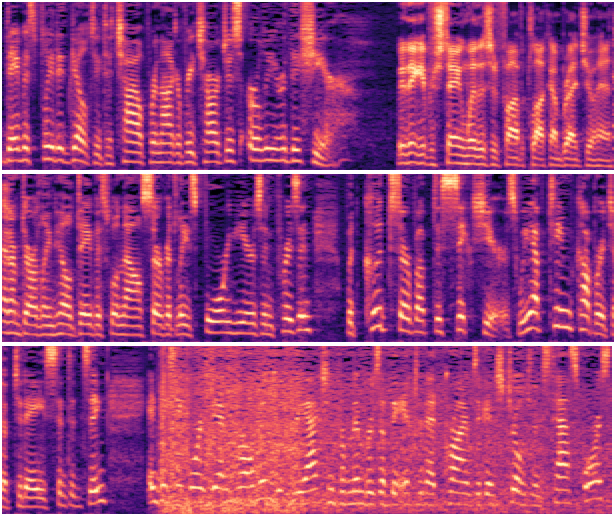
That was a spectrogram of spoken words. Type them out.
Davis pleaded guilty to child pornography charges earlier this year. We thank you for staying with us at 5 o'clock. I'm Brad Johansson. And I'm Darlene Hill. Davis will now serve at least four years in prison, but could serve up to six years. We have team coverage of today's sentencing. NBC4's Dan Perlman with reaction from members of the Internet Crimes Against Children's Task Force.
